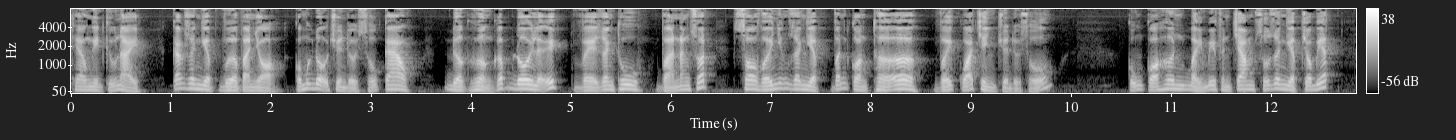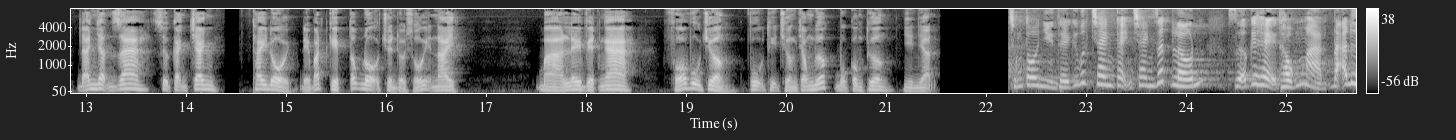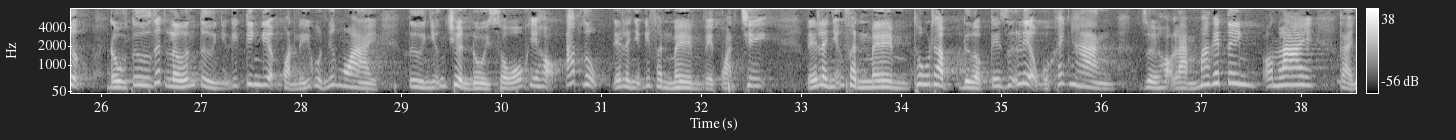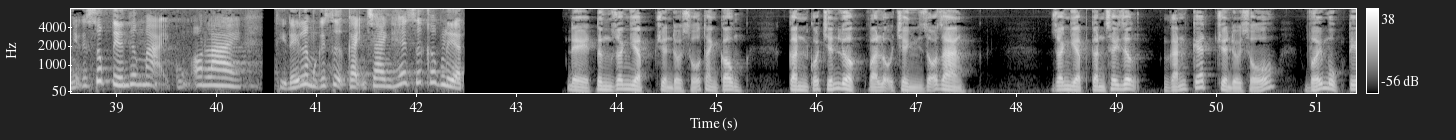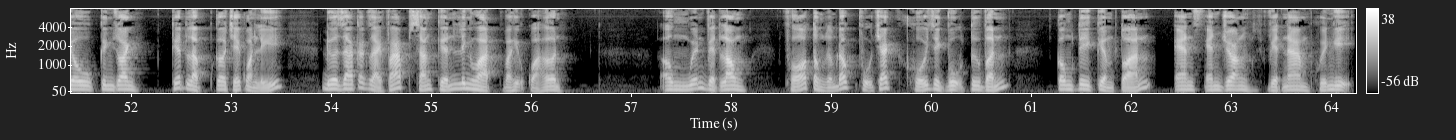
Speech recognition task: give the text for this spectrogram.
Theo nghiên cứu này, các doanh nghiệp vừa và nhỏ có mức độ chuyển đổi số cao được hưởng gấp đôi lợi ích về doanh thu và năng suất so với những doanh nghiệp vẫn còn thờ ơ với quá trình chuyển đổi số. Cũng có hơn 70% số doanh nghiệp cho biết đã nhận ra sự cạnh tranh, thay đổi để bắt kịp tốc độ chuyển đổi số hiện nay. Bà Lê Việt Nga, Phó vụ trưởng vụ thị trường trong nước Bộ Công Thương nhìn nhận. Chúng tôi nhìn thấy cái bức tranh cạnh tranh rất lớn giữa cái hệ thống mà đã được đầu tư rất lớn từ những cái kinh nghiệm quản lý của nước ngoài, từ những chuyển đổi số khi họ áp dụng, đấy là những cái phần mềm về quản trị, đấy là những phần mềm thu thập được cái dữ liệu của khách hàng, rồi họ làm marketing online, cả những cái xúc tiến thương mại cũng online, thì đấy là một cái sự cạnh tranh hết sức khốc liệt. Để từng doanh nghiệp chuyển đổi số thành công, cần có chiến lược và lộ trình rõ ràng. Doanh nghiệp cần xây dựng gắn kết chuyển đổi số với mục tiêu kinh doanh, thiết lập cơ chế quản lý, đưa ra các giải pháp sáng kiến linh hoạt và hiệu quả hơn. Ông Nguyễn Việt Long, Phó Tổng Giám đốc phụ trách khối dịch vụ tư vấn, công ty kiểm toán Ernst Young Việt Nam khuyến nghị.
